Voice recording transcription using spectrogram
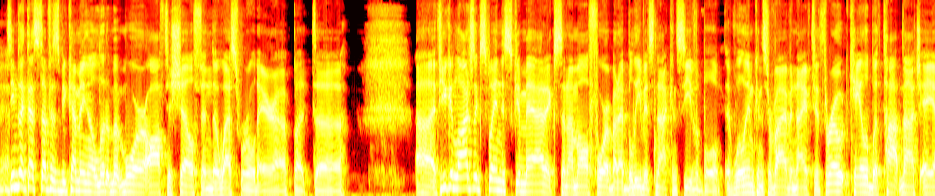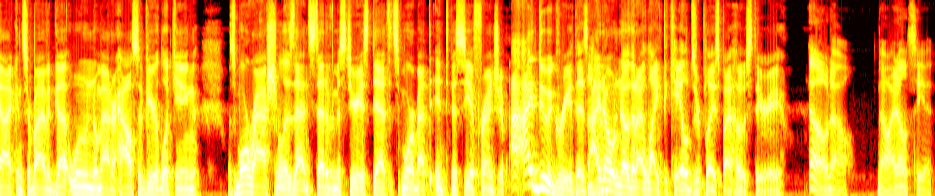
Yeah. Seems like that stuff is becoming a little bit more off the shelf in the Westworld era. But uh, uh, if you can logically explain the schematics, then I'm all for it. But I believe it's not conceivable. If William can survive a knife to throat, Caleb with top notch AI can survive a gut wound, no matter how severe looking. What's more rational is that instead of a mysterious death, it's more about the intimacy of friendship. I, I do agree with this. I don't know that I like the Caleb's replaced by host theory. no, no, no. I don't see it.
